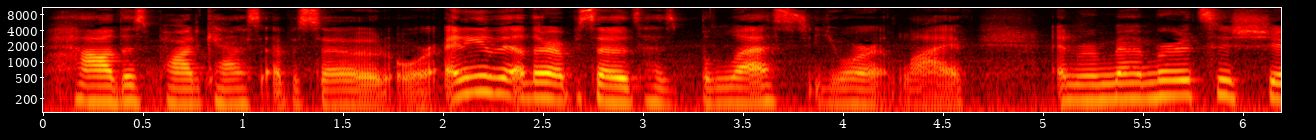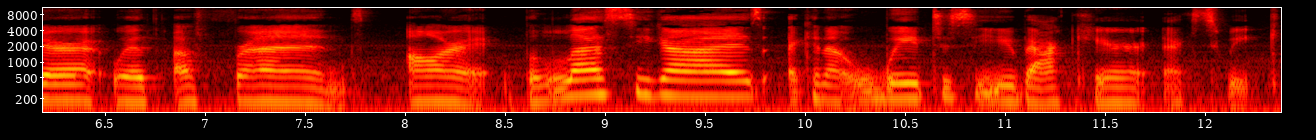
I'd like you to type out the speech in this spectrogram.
how this podcast episode or any of the other episodes has blessed your life. And remember to share it with a friend. All right, bless you guys. I cannot wait to see you back here next week.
